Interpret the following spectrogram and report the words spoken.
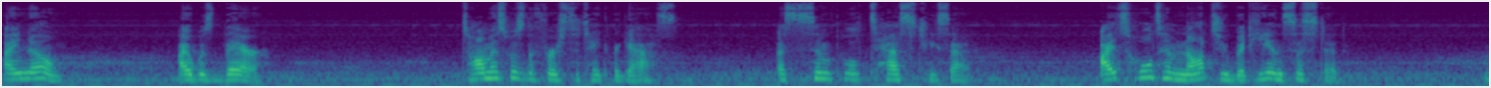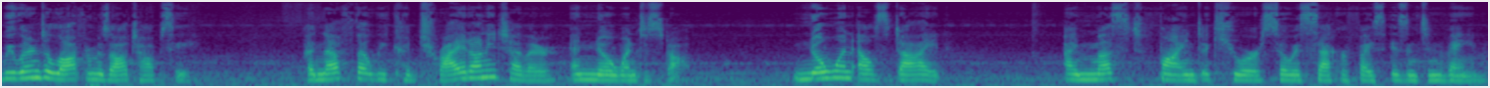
I know. I was there. Thomas was the first to take the gas. A simple test, he said. I told him not to, but he insisted. We learned a lot from his autopsy. Enough that we could try it on each other and know when to stop. No one else died. I must find a cure so his sacrifice isn't in vain.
